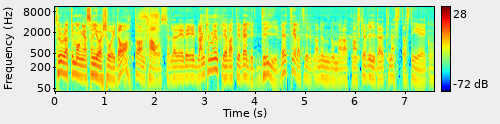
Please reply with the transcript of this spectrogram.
Tror du att det är många som gör så idag, tar en paus? Eller är det, ibland kan man uppleva att det är väldigt drivet hela tiden bland ungdomar, att man ska vidare till nästa steg. Och...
